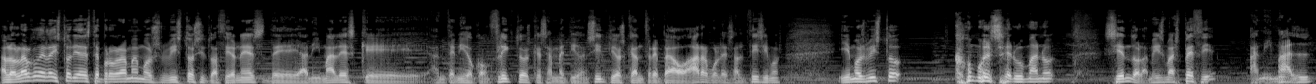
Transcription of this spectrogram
A lo largo de la historia de este programa hemos visto situaciones de animales que han tenido conflictos, que se han metido en sitios, que han trepado árboles altísimos, y hemos visto cómo el ser humano, siendo la misma especie, animal,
